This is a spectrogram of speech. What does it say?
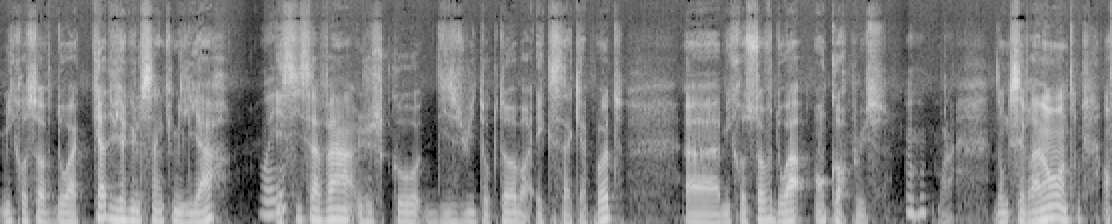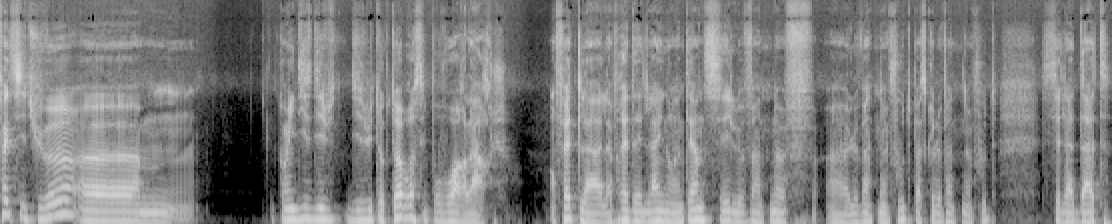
Microsoft doit 4,5 milliards. Oui. Et si ça va jusqu'au 18 octobre et que ça capote, euh, Microsoft doit encore plus. Mhm. Voilà. Donc c'est vraiment un truc. En fait, si tu veux, euh, quand ils disent 18 octobre, c'est pour voir large. En fait, la, la vraie deadline en interne, c'est le 29, euh, le 29 août, parce que le 29 août, c'est la date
